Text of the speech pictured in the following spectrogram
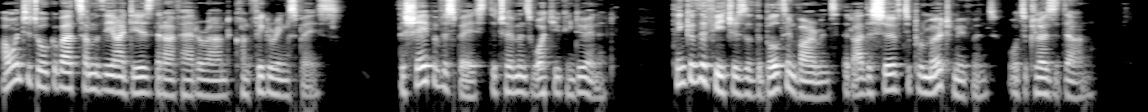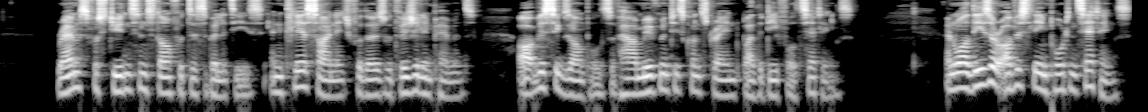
I want to talk about some of the ideas that I've had around configuring space. The shape of a space determines what you can do in it. Think of the features of the built environment that either serve to promote movement or to close it down. Ramps for students and staff with disabilities and clear signage for those with visual impairments are obvious examples of how movement is constrained by the default settings. And while these are obviously important settings,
